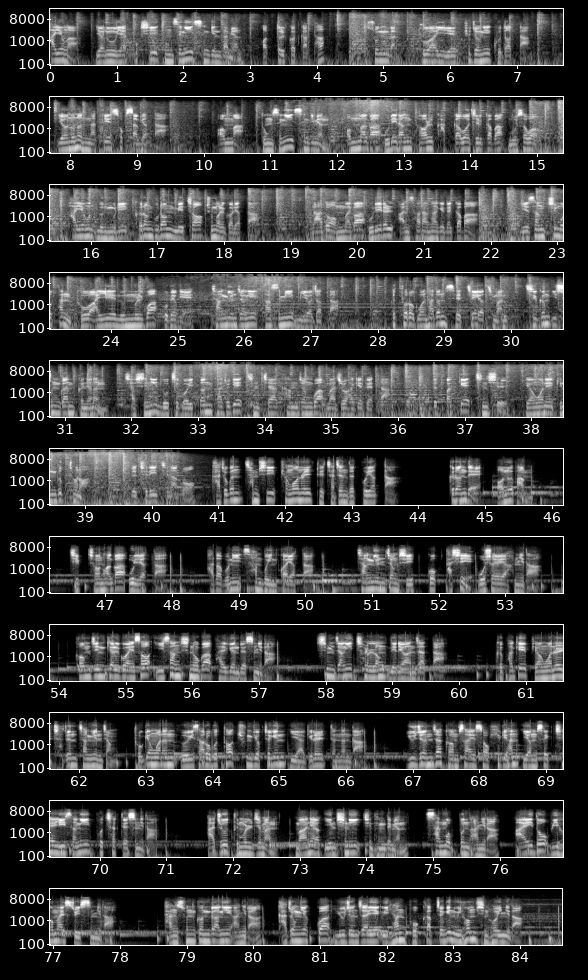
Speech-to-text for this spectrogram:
하영아, 연우에 혹시 동생이 생긴다면 어떨 것 같아? 순간 두 아이의 표정이 굳었다. 연우는 낮게 속삭였다. 엄마, 동생이 생기면 엄마가 우리랑 덜 가까워질까봐 무서워. 하영은 눈물이 그렁그렁 맺혀 중얼거렸다. 나도 엄마가 우리를 안 사랑하게 될까봐. 예상치 못한 두 아이의 눈물과 고백에 장윤정의 가슴이 미어졌다. 그토록 원하던 셋째였지만 지금 이 순간 그녀는 자신이 놓치고 있던 가족의 진짜 감정과 마주하게 됐다. 뜻밖의 진실, 병원의 긴급 전화. 며칠이 지나고 가족은 잠시 평온을 되찾은 듯 보였다. 그런데 어느 밤 집 전화가 울렸다. 받아보니 산부인과였다. 장윤정 씨 꼭 다시 오셔야 합니다. 검진 결과에서 이상 신호가 발견됐습니다. 심장이 철렁 내려앉았다. 급하게 병원을 찾은 장윤정, 도경완은 의사로부터 충격적인 이야기를 듣는다. 유전자 검사에서 희귀한 염색체 이상이 포착됐습니다. 아주 드물지만 만약 임신이 진행되면 산모뿐 아니라 아이도 위험할 수 있습니다. 단순 건강이 아니라 가족력과 유전자에 의한 복합적인 위험 신호입니다.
